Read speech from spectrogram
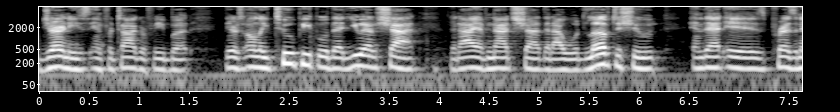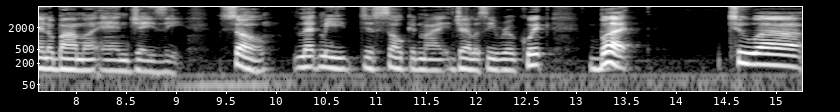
journeys in photography, but there's only two people that you have shot that I have not shot that I would love to shoot, and that is President Obama and Jay Z. So let me just soak in my jealousy real quick. But to uh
